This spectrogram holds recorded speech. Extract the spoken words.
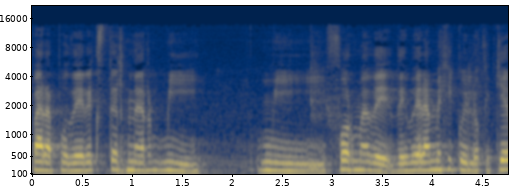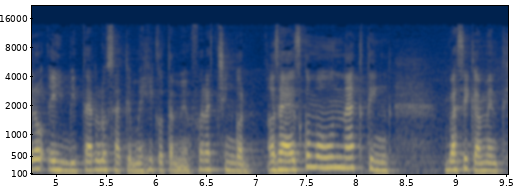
para poder externar mi, mi forma de, ver a México y lo que quiero e invitarlos a que México también fuera chingón. O sea, es como un acting, básicamente.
